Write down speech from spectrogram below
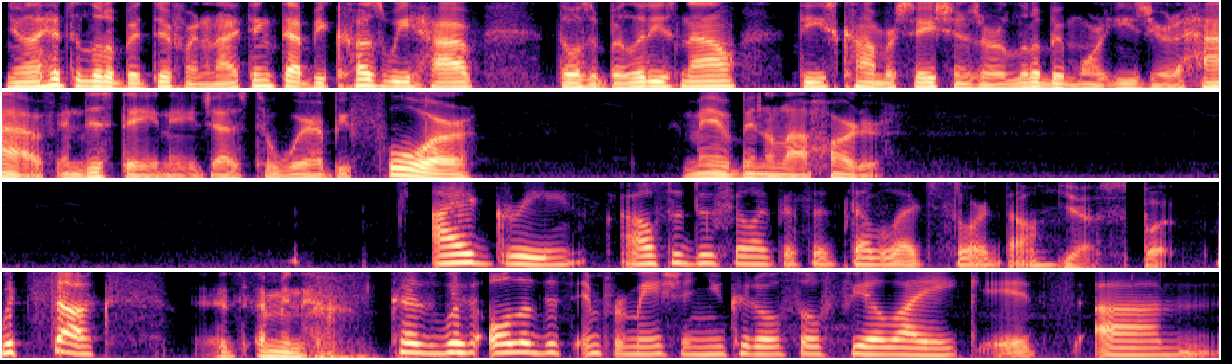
You know, it hits a little bit different. And I think that because we have those abilities now, these conversations are a little bit more easier to have in this day and age, as to where before it may have been a lot harder. I agree. I also do feel like that's a double edged sword though. Yes, but Which sucks. it, I mean, because with all of this information you could also feel like it's um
